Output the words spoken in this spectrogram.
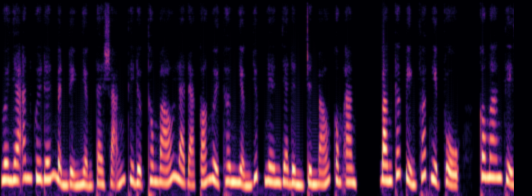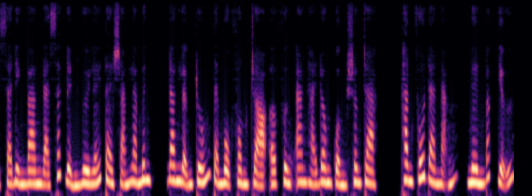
người nhà anh Quy đến bệnh viện nhận tài sản thì được thông báo là đã có người thân nhận giúp nên gia đình trình báo công an. Bằng các biện pháp nghiệp vụ, công an thị xã Điện Bàn đã xác định người lấy tài sản là Minh, đang lẫn trốn tại một phòng trọ ở phường An Hải Đông quận Sơn Trà, thành phố Đà Nẵng nên bắt giữ.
